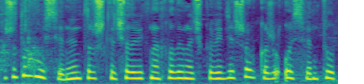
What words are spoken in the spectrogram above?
Кажу, да ось він. Він трошки чоловік на хвилиночку відійшов, кажу, ось він тут.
